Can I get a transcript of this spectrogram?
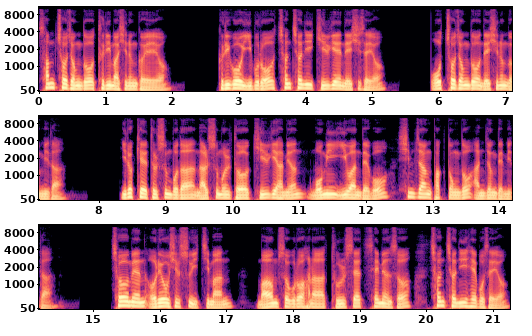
3초 정도 들이마시는 거예요. 그리고 입으로 천천히 길게 내쉬세요. 5초 정도 내쉬는 겁니다. 이렇게 들숨보다 날숨을 더 길게 하면 몸이 이완되고 심장 박동도 안정됩니다. 처음엔 어려우실 수 있지만 마음속으로 하나, 둘, 셋 세면서 천천히 해보세요.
